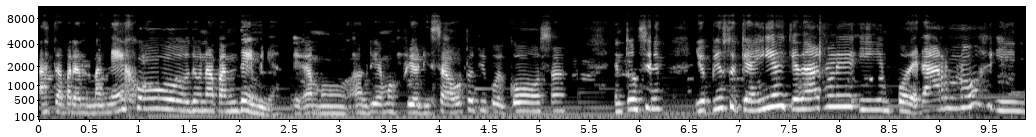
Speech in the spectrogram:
hasta para el manejo de una pandemia, digamos, habríamos priorizado otro tipo de cosas. Entonces, yo pienso que ahí hay que darle y empoderarnos y,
